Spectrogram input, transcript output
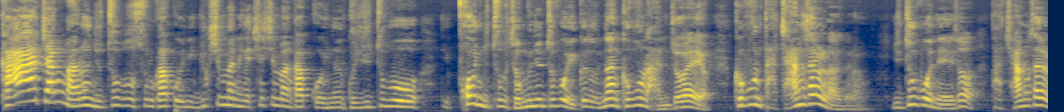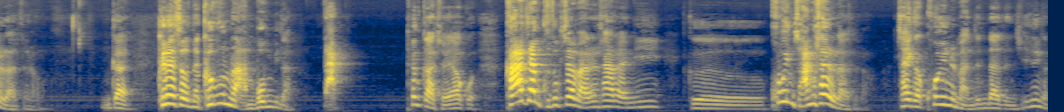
가장 많은 유튜브 수를 갖고 있는 60만인가 70만 갖고 있는 그 유튜브 코인 유튜브 전문 유튜버 있거든. 난 그분은 안 좋아해요. 그분은 다 장사를 하더라고. 유튜버 내에서 다 장사를 하더라고. 그러니까 그래서 나 그분은 안 봅니다. 딱 평가 줘야 하고 가장 구독자 많은 사람이 그 코인 장사를 하더라고. 자기가 코인을 만든다든지 이런 거.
